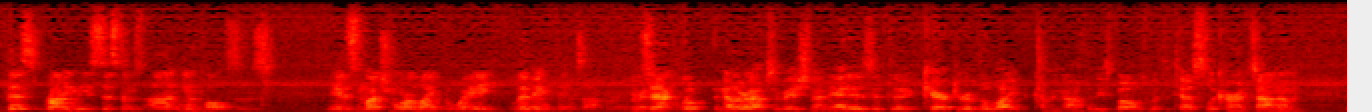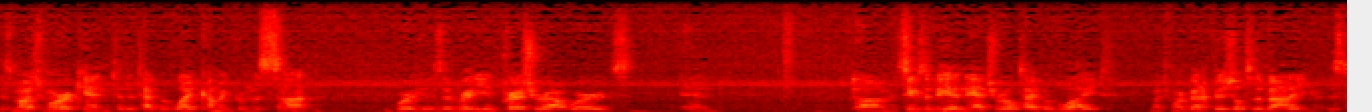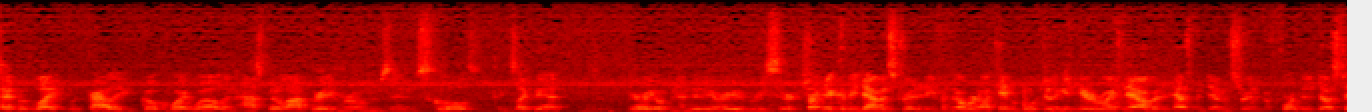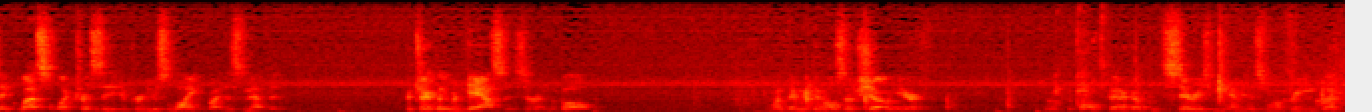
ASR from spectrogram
this, running these systems on impulses is much more like the way living things operate. Exactly. Well, another observation on that is that the character of the light coming off of these bulbs with the Tesla currents on them is much more akin to the type of light coming from the sun, where there's a radiant pressure outwards, and um, it seems to be a natural type of light, much more beneficial to the body. This type of light would probably go quite well in hospital operating rooms and schools, things like that. It's a very open-ended area of research. Right, it could be demonstrated, even though we're not capable of doing it here right now, but it has been demonstrated before that it does take less electricity to produce light by this method, particularly when gases are in the bulb. One thing we can also show here, so if the bulb's back up in series, can you hand me the small green clip?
